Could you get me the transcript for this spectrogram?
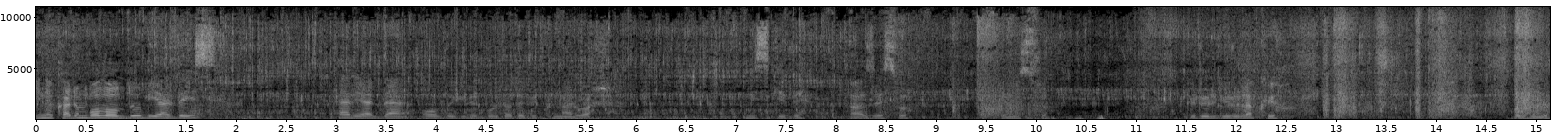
Yine karın bol olduğu bir yerdeyiz. Her yerde olduğu gibi burada da bir pınar var. Mis gibi taze su, temiz su. Gürül gürül akıyor. Suyu.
